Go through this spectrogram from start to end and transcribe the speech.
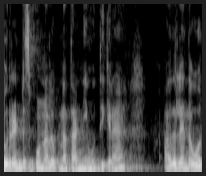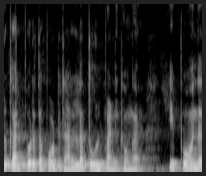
ஒரு ரெண்டு ஸ்பூன் அளவுக்கு நான் தண்ணி ஊற்றிக்கிறேன் அதில் இந்த ஒரு கற்பூரத்தை போட்டு நல்லா தூள் பண்ணிக்கோங்க. இப்போது இந்த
